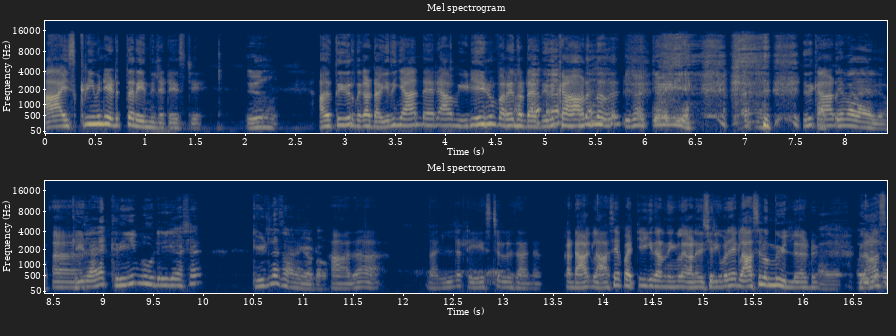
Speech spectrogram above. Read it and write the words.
ആ ഐസ്ക്രീമിന്റെ എടുത്തറിയുന്നില്ല ടേസ്റ്റ്? അത് തീർന്നു കേട്ടോ ഇത് ഞാൻ നേരെ ആ വീഡിയോയിലും പറയുന്നുണ്ടായിരുന്നു. ഇത് കാണുന്നത് ഇത് പറയാലോ. ക്രീം കൂട്ടിരിക്കും പക്ഷെ കിടില സാധനം കേട്ടോ. അതാ. നല്ല ടേസ്റ്റ് ഉള്ള സാധനം. കണ്ട ആ ഗ്ലാസ്സിൽ പറ്റിയിരിക്കുന്നതാണ് നിങ്ങൾ കാണുന്നത്. ശരിക്കും പറഞ്ഞാൽ ഗ്ലാസ്സിലൊന്നും ഇല്ല ഗ്ലാസ്.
